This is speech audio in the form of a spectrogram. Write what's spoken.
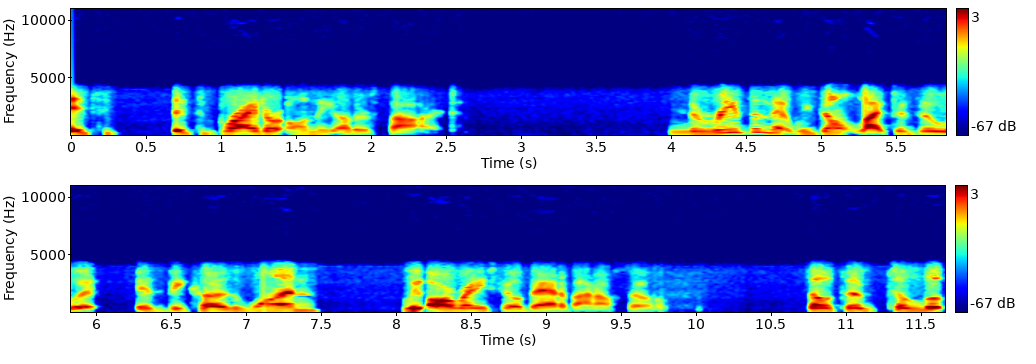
It's it's brighter on the other side. Mm. The reason that we don't like to do it is because one, we already feel bad about ourselves. So to to look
